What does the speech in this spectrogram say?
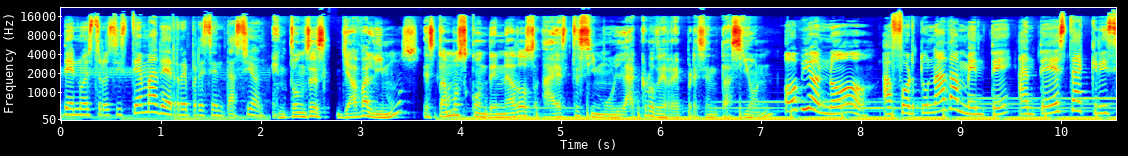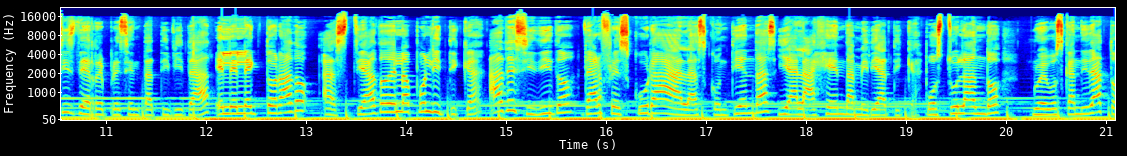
de nuestro sistema de representación. Entonces, ¿ya valimos? ¿Estamos condenados a este simulacro de representación? Obvio no. Afortunadamente, ante esta crisis de representatividad, el electorado hastiado de la política ha decidido dar frescura a las contiendas y a la agenda mediática, postulando nuevos candidatos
